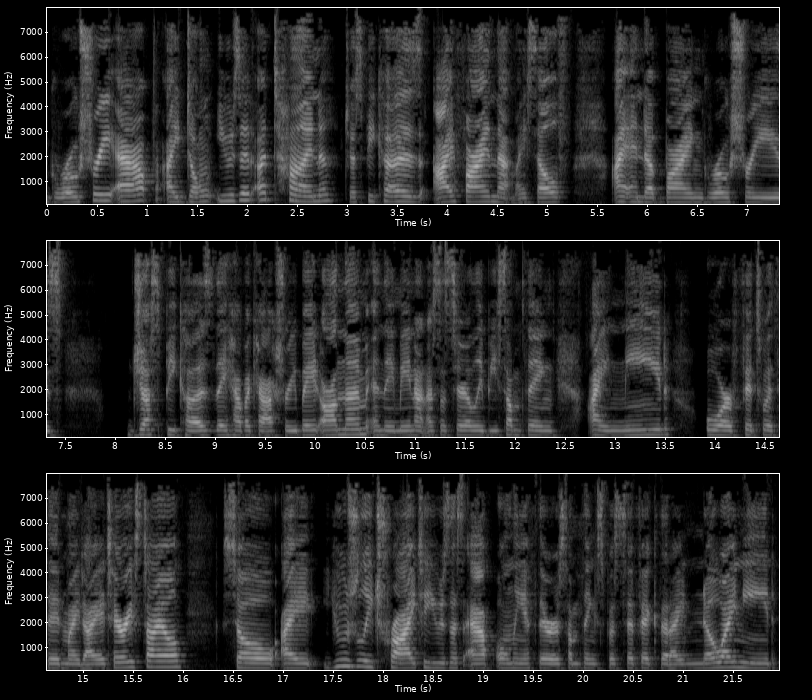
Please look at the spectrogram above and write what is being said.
grocery app. I don't use it a ton just because I find that myself, I end up buying groceries just because they have a cash rebate on them and they may not necessarily be something I need or fits within my dietary style. So I usually try to use this app only if there is something specific that I know I need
